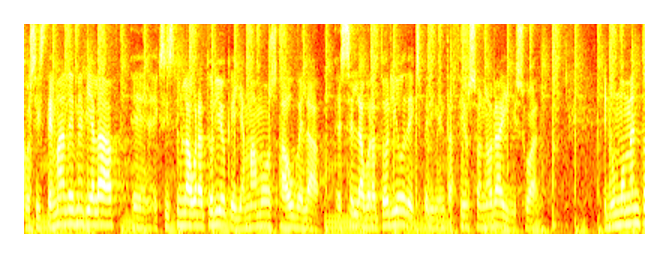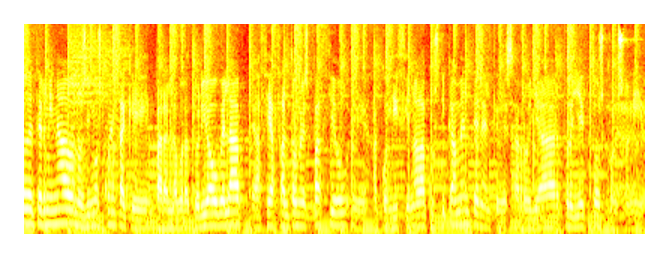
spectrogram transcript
ecosistema de Media Lab eh, existe un laboratorio que llamamos AV Lab. Es el laboratorio de experimentación sonora y visual. En un momento determinado nos dimos cuenta que para el laboratorio AV Lab hacía falta un espacio eh, acondicionado acústicamente en el que desarrollar proyectos con sonido.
